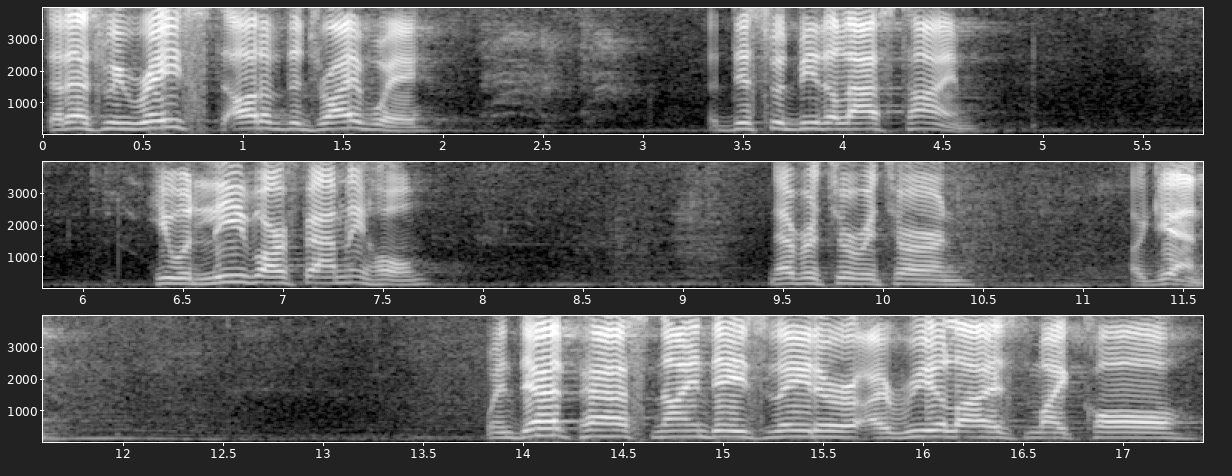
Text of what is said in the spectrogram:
that as we raced out of the driveway, this would be the last time. He would leave our family home, never to return again. When dad passed nine days later, I realized my call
